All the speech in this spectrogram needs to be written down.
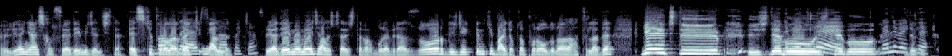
Ölüyorsun ya aşkım suya değmeyeceksin işte. Eski Bana prolardan değerse kim ne kaldı? yapacağım? Suya değmemeye çalıştılar işte bak bura biraz zor diyecektim ki Bay Doktor Pro olduğunu hatırladı. Geçtim. İşte Beni bu bekle. işte bu. Beni bekle. dakika,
